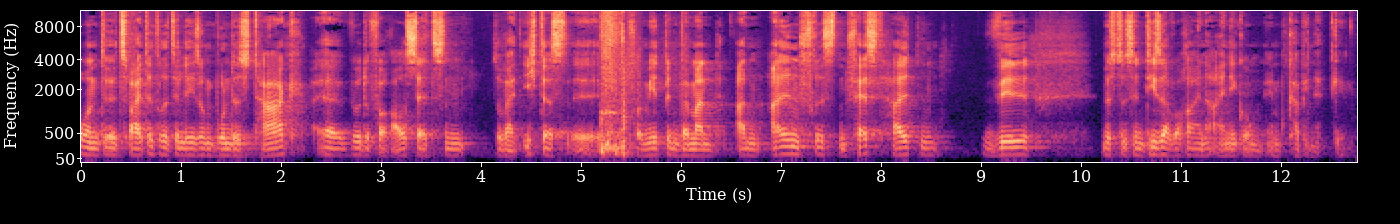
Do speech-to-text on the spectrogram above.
und äh, zweite, dritte Lesung Bundestag äh, würde voraussetzen, soweit ich das äh, informiert bin, wenn man an allen Fristen festhalten will, müsste es in dieser Woche eine Einigung im Kabinett geben.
